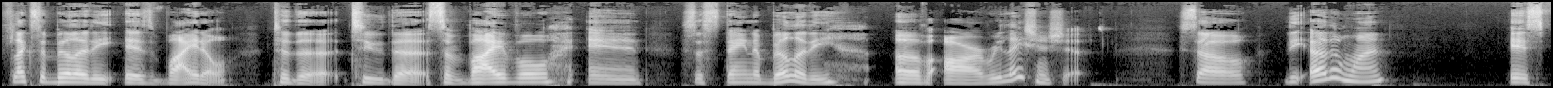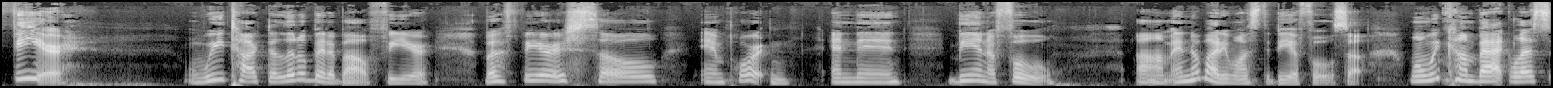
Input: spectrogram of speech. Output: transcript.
Flexibility is vital to the to the survival and sustainability of our relationship. So the other one is fear. We talked a little bit about fear, but fear is so important and then being a fool. Um, and nobody wants to be a fool. So when we come back, let's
